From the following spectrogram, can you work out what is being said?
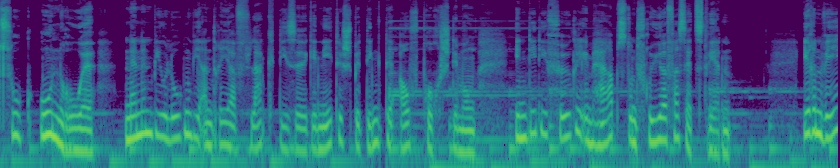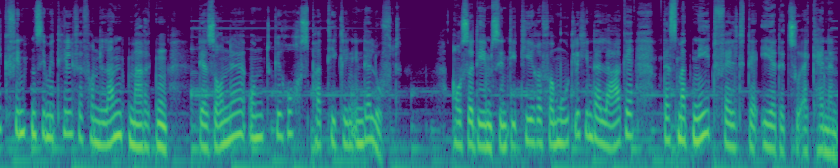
Zugunruhe nennen Biologen wie Andrea Flack diese genetisch bedingte Aufbruchstimmung, in die die Vögel im Herbst und Frühjahr versetzt werden. Ihren Weg finden sie mit Hilfe von Landmarken, der Sonne und Geruchspartikeln in der Luft. Außerdem sind die Tiere vermutlich in der Lage, das Magnetfeld der Erde zu erkennen.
